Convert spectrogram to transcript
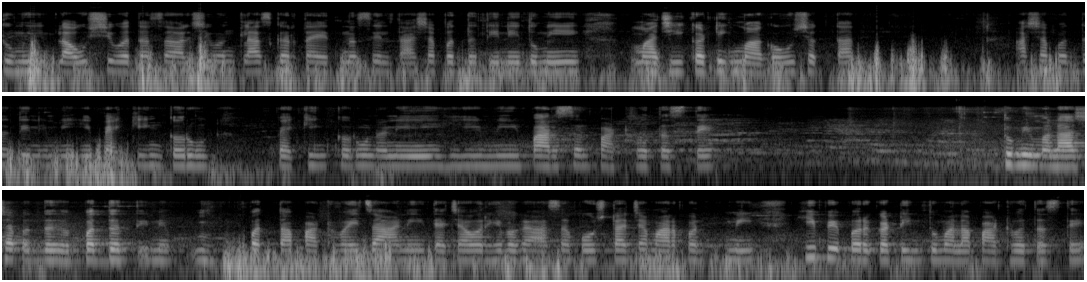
तुम्ही ब्लाऊज शिवत असाल शिवण क्लास करता येत नसेल तर अशा पद्धतीने तुम्ही माझी कटिंग मागवू शकतात. अशा पद्धतीने मी ही पॅकिंग करून पॅकिंग करून आणि ही मी पार्सल पाठवत असते. तुम्ही मला अशा पद्ध पद्धतीने पत्ता पाठवायचा आणि त्याच्यावर हे बघा असं पोस्टाच्या मार्फत मी ही पेपर कटिंग तुम्हाला पाठवत असते.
